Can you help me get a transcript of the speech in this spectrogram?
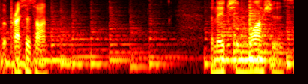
but presses on. The nation washes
